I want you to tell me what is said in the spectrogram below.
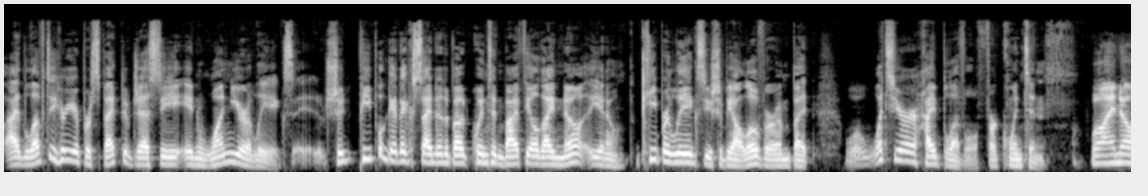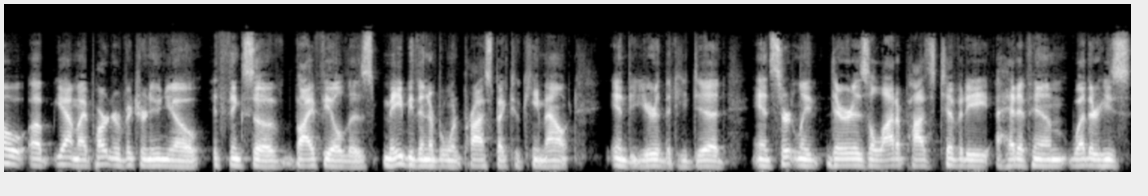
I'd love to hear your perspective, Jesse, in one year leagues. Should people get excited about Quinton Byfield? I know you know keeper leagues, you should be all over him, but what's your hype level for Quinton? Well, I know, uh, yeah, my partner Victor Nuno thinks of Byfield as maybe the number one prospect who came out in the year that he did, and certainly there is a lot of positivity ahead of him. Whether he's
